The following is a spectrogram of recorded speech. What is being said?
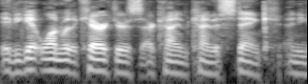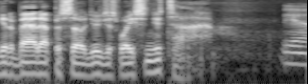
If you get one where the characters are kind kind of stink and you get a bad episode, you're just wasting your time. yeah.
